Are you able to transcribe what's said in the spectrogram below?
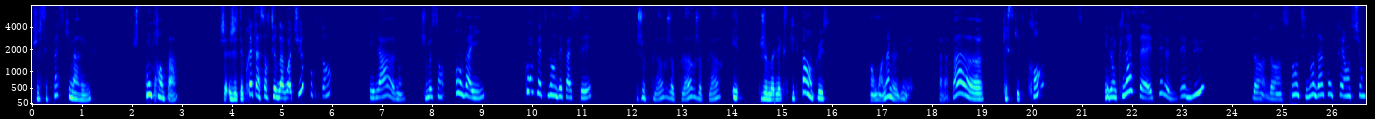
Je sais pas ce qui m'arrive, je comprends pas. J'étais prête à sortir de la voiture pourtant et là euh, non, je me sens envahie, complètement dépassée. Je pleure, je pleure, je pleure, et je me l'explique pas en plus. En moi-même, je me dis, mais ça va pas, euh, qu'est-ce qui te prend? Et donc là, ça a été le début d'un, sentiment d'incompréhension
